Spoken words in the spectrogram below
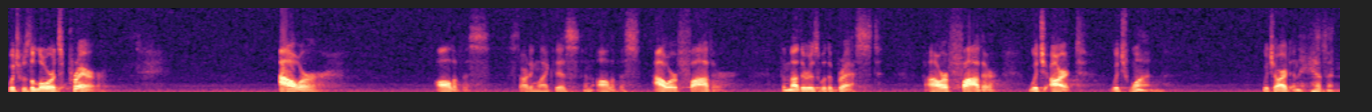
which was the Lord's Prayer. Our, all of us, starting like this, and all of us. Our Father, the mother is with a breast. Our Father, which art, which one? Which art in heaven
